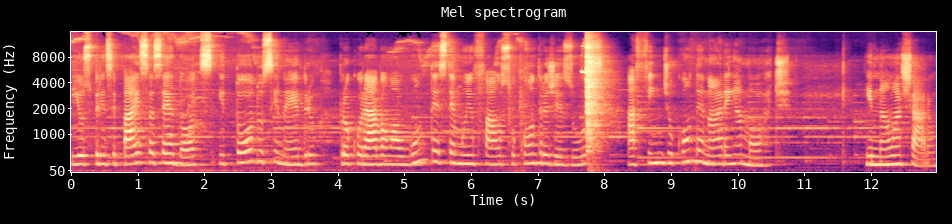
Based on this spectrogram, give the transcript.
E os principais sacerdotes e todo o sinédrio procuravam algum testemunho falso contra Jesus, a fim de o condenarem à morte. E não acharam,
